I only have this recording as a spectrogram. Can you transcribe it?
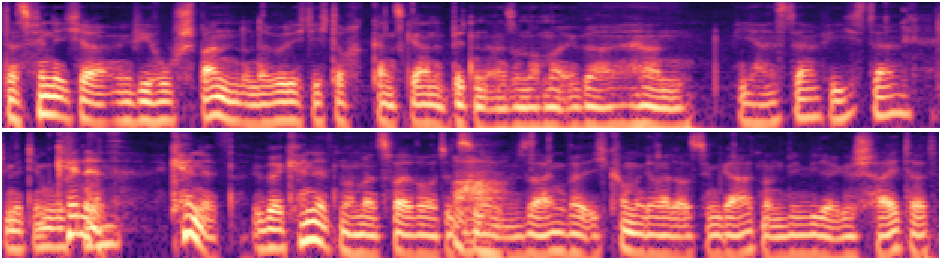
Das finde ich ja irgendwie hochspannend und da würde ich dich doch ganz gerne bitten, also nochmal über Herrn, wie heißt er, wie hieß der mit dem Kenneth. Gesprochen? Kenneth, über Kenneth nochmal zwei Worte oh. zu ah. sagen, weil ich komme gerade aus dem Garten und bin wieder gescheitert.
